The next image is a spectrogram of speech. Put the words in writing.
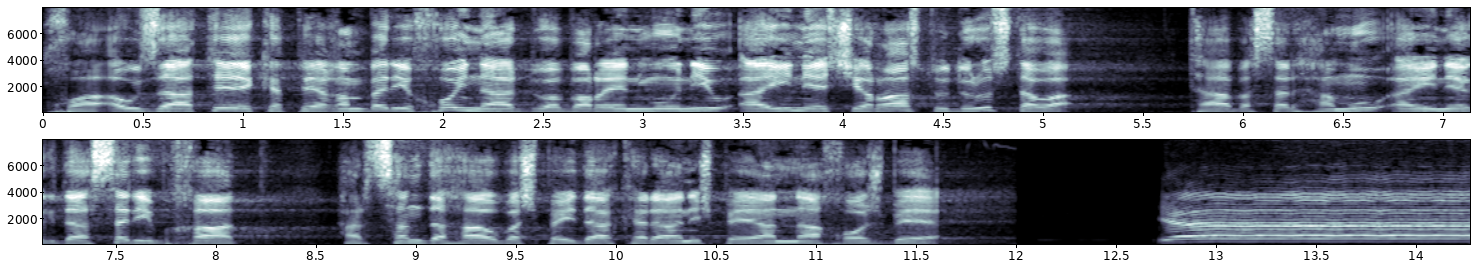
خوا ئەو زاتەیە کە پێغەمبەری خۆی نردووە بەڕێنمونی و ئاینێکی ڕاست و دروستەوە تا بەسەر هەموو ئاینێکدا سەری بخات هەرچەندە هاو بەش پەیداکەرانیش پێیان ناخۆش بێ. يا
